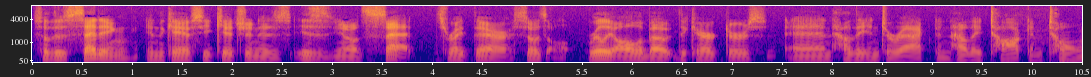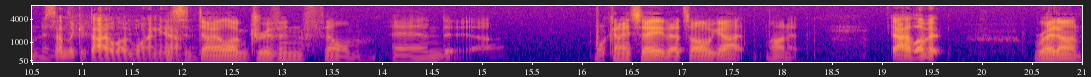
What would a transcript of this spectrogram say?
So the setting in the KFC kitchen is is you know it's set, it's right there. So it's all, really all about the characters and how they interact and how they talk and tone. And Sounds like a dialogue one, yeah. it's a dialogue driven film. And uh, what can I say? That's all we got on it. Yeah, I love it. Right on.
